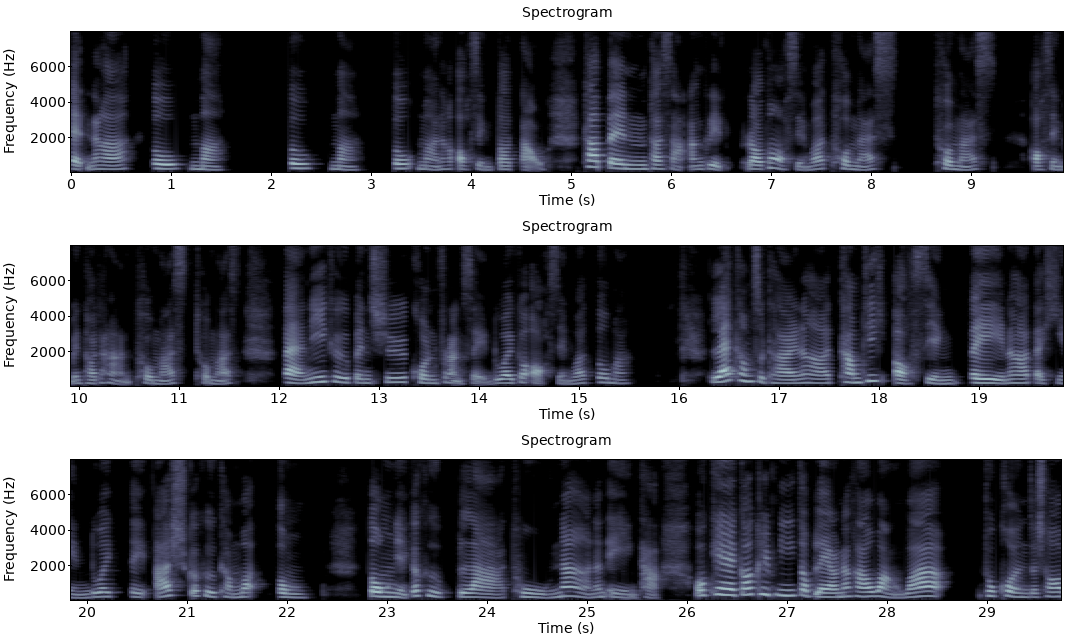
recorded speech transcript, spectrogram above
11 นะคะ โตมาโตมาโตมานะคะออกเสียงต่อเต่า ถ้าเป็นภาษาอังกฤษเราต้องออกเสียงว่าโทมัสโทมัสออกเสียงเป็นทอทหารโทมัสโทมัสแต่นี่คือเป็นชื่อคนฝรั่งเศสด้วยก็ออกเสียงว่าโตมาและคำสุดท้ายนะคะคำที่ออกเสียงเตนะคะ แต่เขียนด้วยเตอัชก็คือคำว่าตรง ตรงเนี่ยก็คือปลาทูน่านั่นเองค่ะ โอเค ก็คลิปนี้จบแล้วนะคะ หวังว่า ทุกคนจะชอบ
